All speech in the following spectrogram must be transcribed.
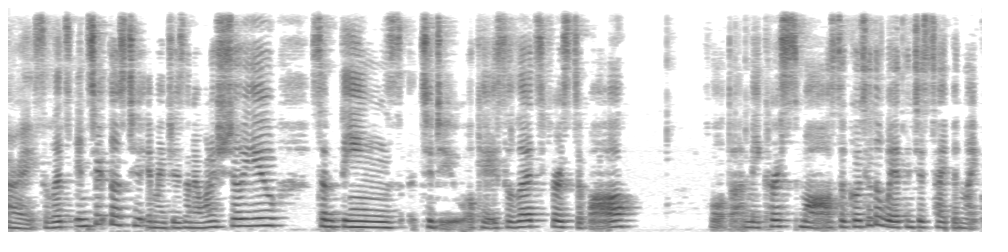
All right, so let's insert those two images and I wanna show you some things to do. Okay, so let's first of all, hold on, make her small. So go to the width and just type in like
